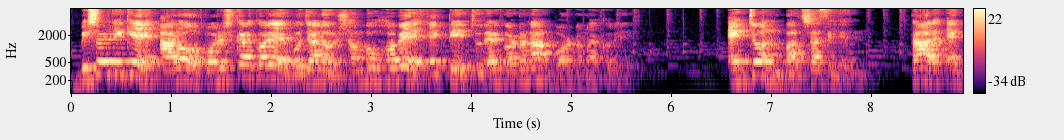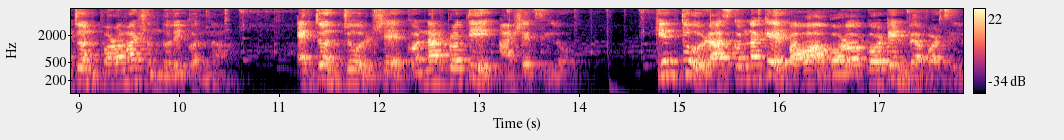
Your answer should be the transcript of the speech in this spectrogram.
বিষয়টিকে আরও পরিষ্কার করে বোঝানো সম্ভব হবে একটি চুরের ঘটনা বর্ণনা করে। একজন বাদশাহ ছিলেন, তার একজন পরমা সুন্দরী কন্যা। একজন চোর, সে কন্যার প্রতি আশেক ছিল। কিন্তু রাজকন্যাকে পাওয়া বড় কঠিন ব্যাপার ছিল।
